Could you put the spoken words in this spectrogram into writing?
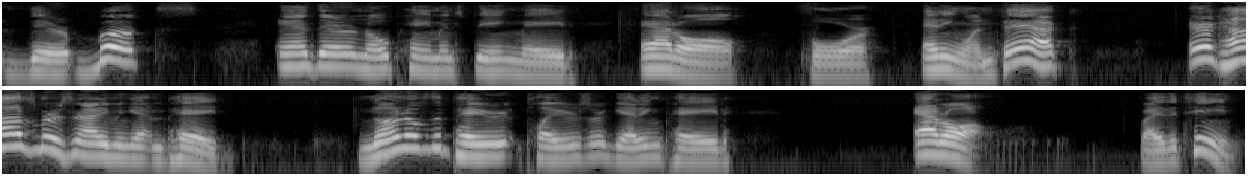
their books, and there are no payments being made at all for anyone. In fact, Eric Hosmer's not even getting paid. None of the pay- players are getting paid at all by the teams.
